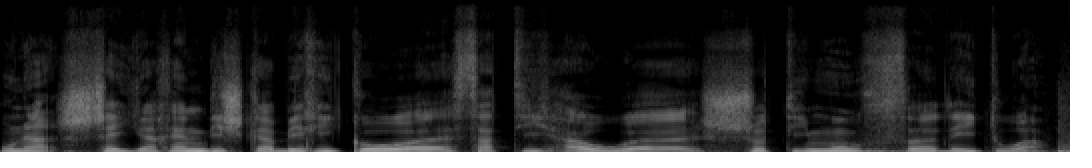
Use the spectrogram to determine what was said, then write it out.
una seigaren diska berriko uh, zati hau uh, Shoti Move uh, deitua.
